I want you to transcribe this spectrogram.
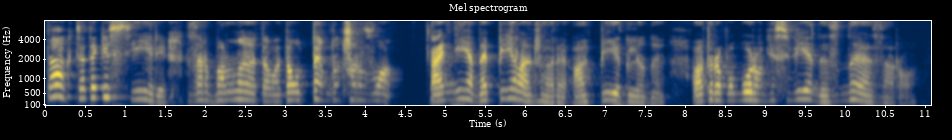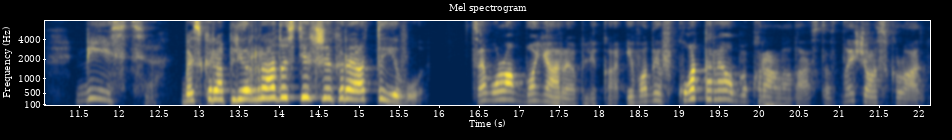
Так, це такі сірі, з арбалетами та у темно червон. Та ні, не піленджери, а пігліни, антропоморфні свіни з Незеро. Місця. Без краплі радості чи креативу. Це була моя репліка, і вони вкотре обокрали нас та знищили склад.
